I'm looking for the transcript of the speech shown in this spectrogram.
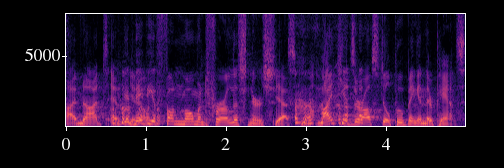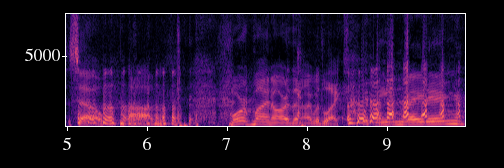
I'm not, and it you may know, be a fun moment for our listeners. Yes, my kids are all still pooping in their pants. So, um, More of mine are than I would like. Bean rating,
